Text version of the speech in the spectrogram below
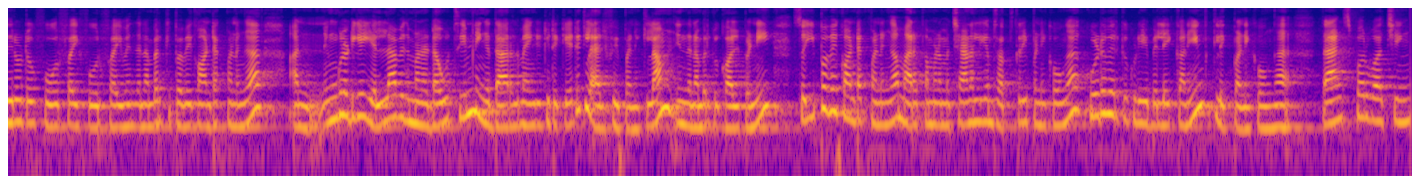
zero two four five four five இந்த நம்பருக்கு இப்போவே காண்டாக்ட் பண்ணுங்கள் அண்ட் உங்களுடைய எல்லா விதமான டவுட்ஸையும் நீங்கள் தாராளமாக எங்ககிட்ட கேட்டு கிளாரிஃபை பண்ணிக்கலாம். இந்த நம்பருக்கு கால் பண்ணி. ஸோ இப்போவே காண்டாக்ட் பண்ணுங்கள் மறக்காம நம்ம சேனலையும் சப்ஸ்கிரைப் பண்ணிக்கோங்க. கூடவே இருக்கக்கூடிய பெல்லைக்கானையும் கிளிக் பண்ணிக்கோங்க. தேங்க்ஸ் ஃபார் வாட்சிங்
